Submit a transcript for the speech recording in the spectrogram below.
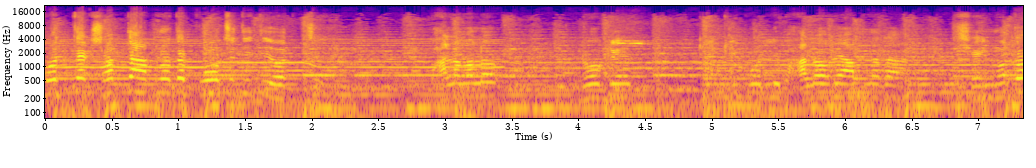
প্রত্যেক সপ্তাহ আপনাদের পৌঁছে দিতে হচ্ছে। ভালো ভালো রোগের কী কী করলে ভালো হবে আপনারা সেই মতো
